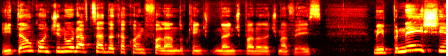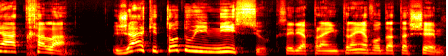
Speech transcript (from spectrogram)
Então continua o Rav Tzadok falando, que a gente, a gente parou da última vez. Mipnei já que todo o início, que seria para entrar em Avodat Hashem,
